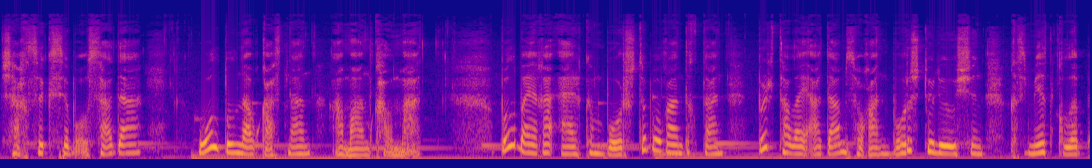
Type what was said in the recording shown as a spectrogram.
жақсы кісі болса да ол бұл науқасынан аман қалмады. Бұл байға әркім борышты болғандықтан бір талай адам соған борыш төлеу үшін қызмет қылып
